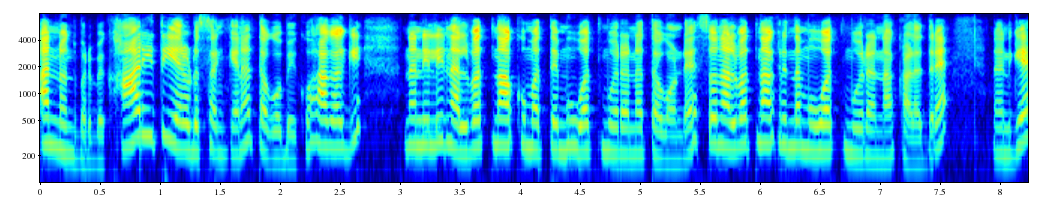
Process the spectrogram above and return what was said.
ಹನ್ನೊಂದು ಬರಬೇಕು. ಆ ರೀತಿ ಎರಡು ಸಂಖ್ಯೆನ ತಗೋಬೇಕು. ಹಾಗಾಗಿ ನಾನಿಲ್ಲಿ ನಲ್ವತ್ನಾಲ್ಕು ಮತ್ತು ಮೂವತ್ತ್ಮೂರನ್ನು ತಗೊಂಡೆ. ಸೊ ನಲ್ವತ್ನಾಲ್ಕರಿಂದ ಮೂವತ್ತ್ಮೂರನ್ನು ಕಳೆದ್ರೆ ನನಗೆ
